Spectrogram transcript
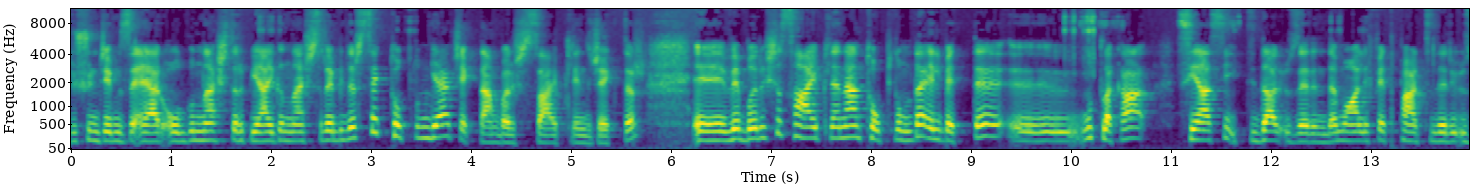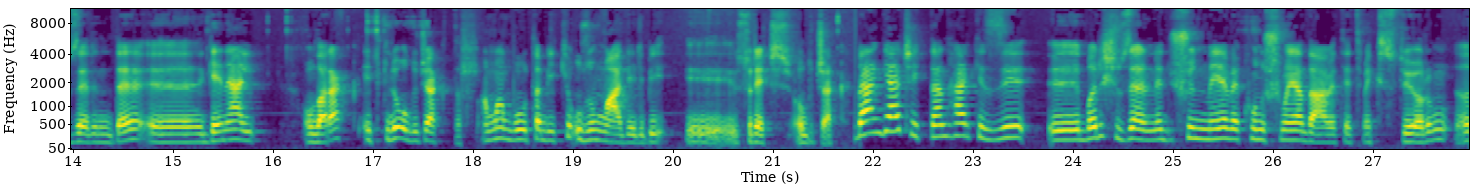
düşüncemizi eğer olgunlaştırıp yaygınlaştırabilirsek toplum gerçekten barış sahiplenecektir. E, ve barışı sahiplenen toplumda elbette mutlaka siyasi iktidar üzerinde, muhalefet partileri üzerinde e, genel olarak etkili olacaktır. Ama bu tabii ki uzun vadeli bir e, süreç olacak. Ben gerçekten herkesi e, barış üzerine düşünmeye ve konuşmaya davet etmek istiyorum. E,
